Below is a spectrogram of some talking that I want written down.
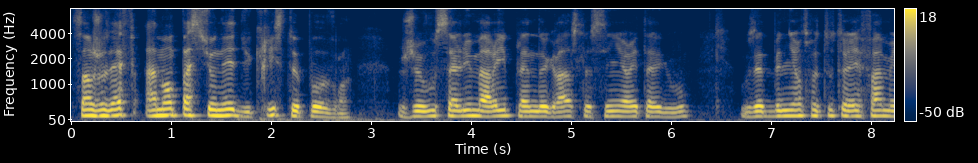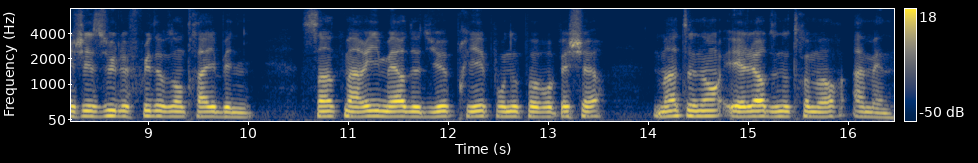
Saint Joseph, amant passionné du Christ pauvre, je vous salue Marie, pleine de grâce, le Seigneur est avec vous. Vous êtes bénie entre toutes les femmes, et Jésus, le fruit de vos entrailles, est béni. Sainte Marie, Mère de Dieu, priez pour nous pauvres pécheurs, maintenant et à l'heure de notre mort. Amen.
